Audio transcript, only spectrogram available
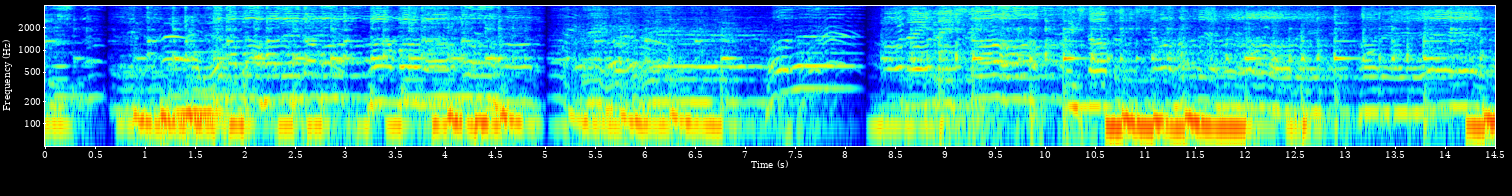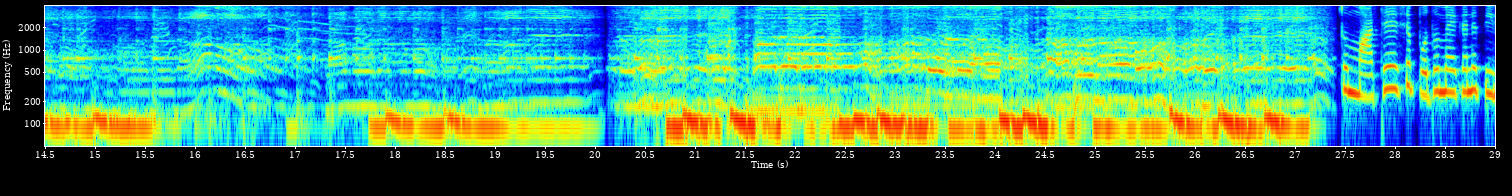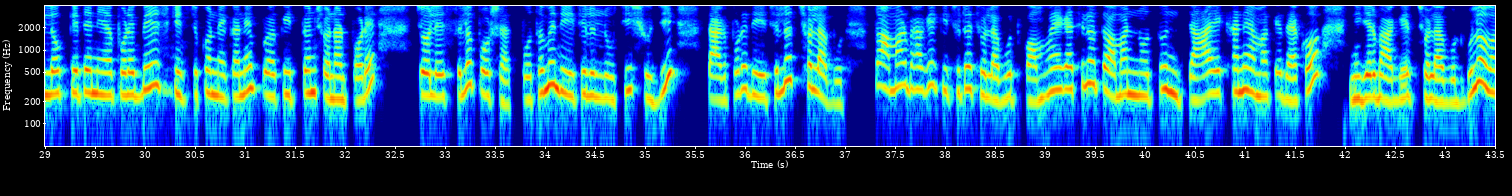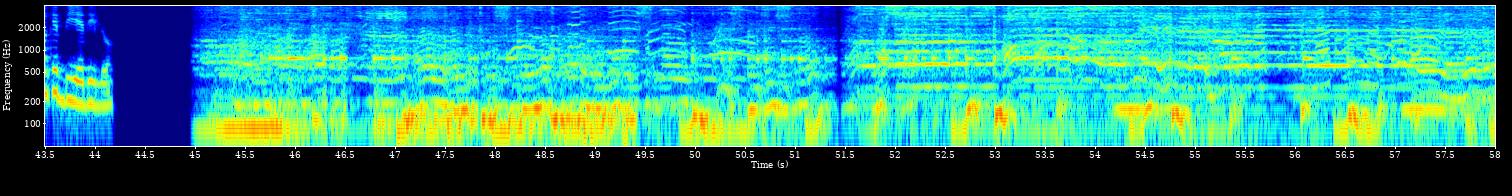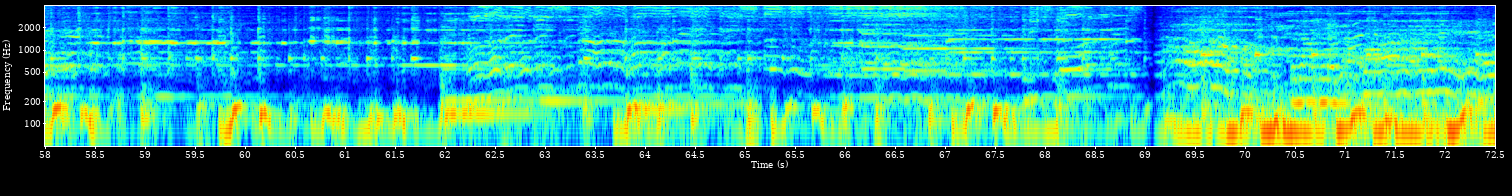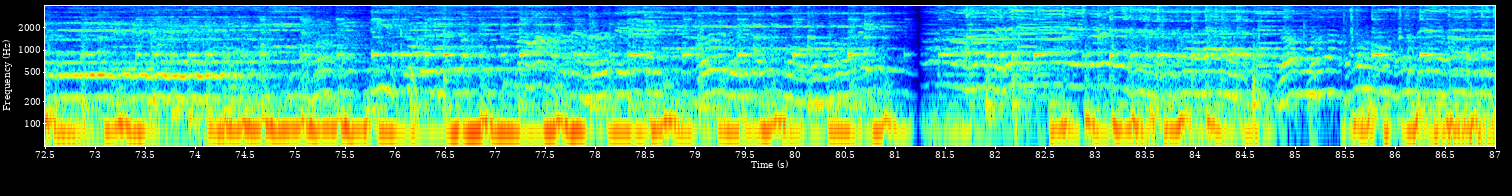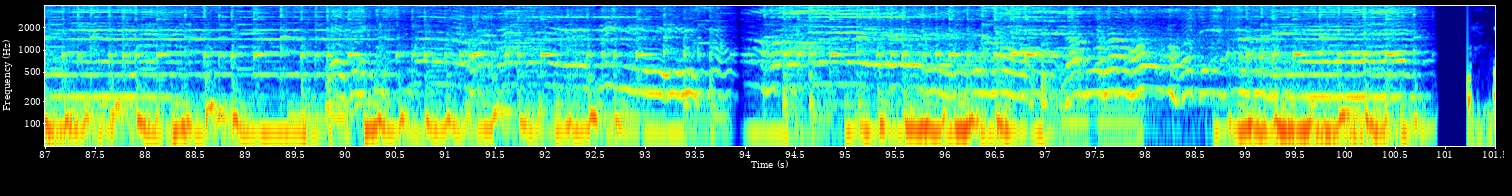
Krishna. মাঠে এসে প্রথমে এখানে তিলক কেটে নেওয়ার পরে বেশ কিছুক্ষণ এখানে কীর্তন শোনার পরে চলে এসেছিল প্রসাদ। প্রথমে দিয়েছিল লুচি, সুজি, তারপরে দিয়েছিল ছোলা বুট। তো আমার ভাগে কিছুটা ছোলা বুট কম হয়ে গেছিল, তো আমার নতুন যা এখানে আমাকে দেখো, নিজের ভাগের ছোলা বুটগুলো আমাকে দিয়ে দিল।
